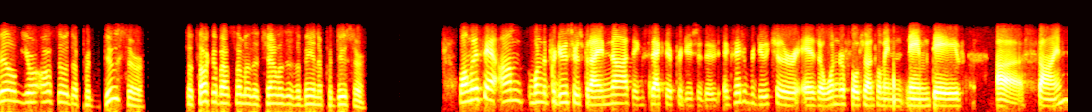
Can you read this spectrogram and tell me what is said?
film, you're also the producer. So talk about some of the challenges of being a producer. Well, I'm going to say I'm one of the producers, but I am not the executive producer. The executive producer is a wonderful gentleman named Dave uh, Stein,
